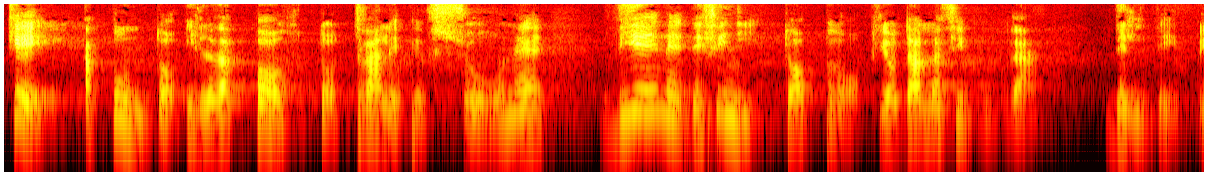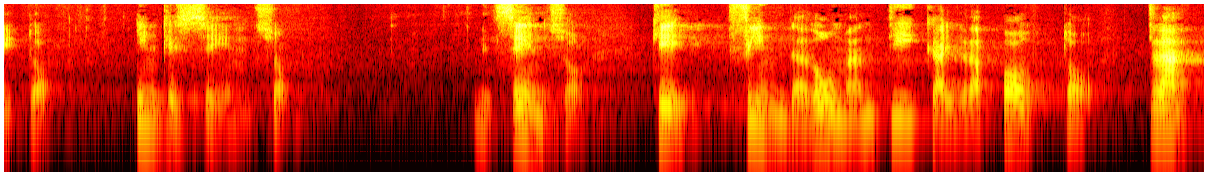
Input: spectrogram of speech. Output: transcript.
che appunto il rapporto tra le persone viene definito proprio dalla figura del debito. In che senso? Nel senso che fin da Roma antica il rapporto tra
